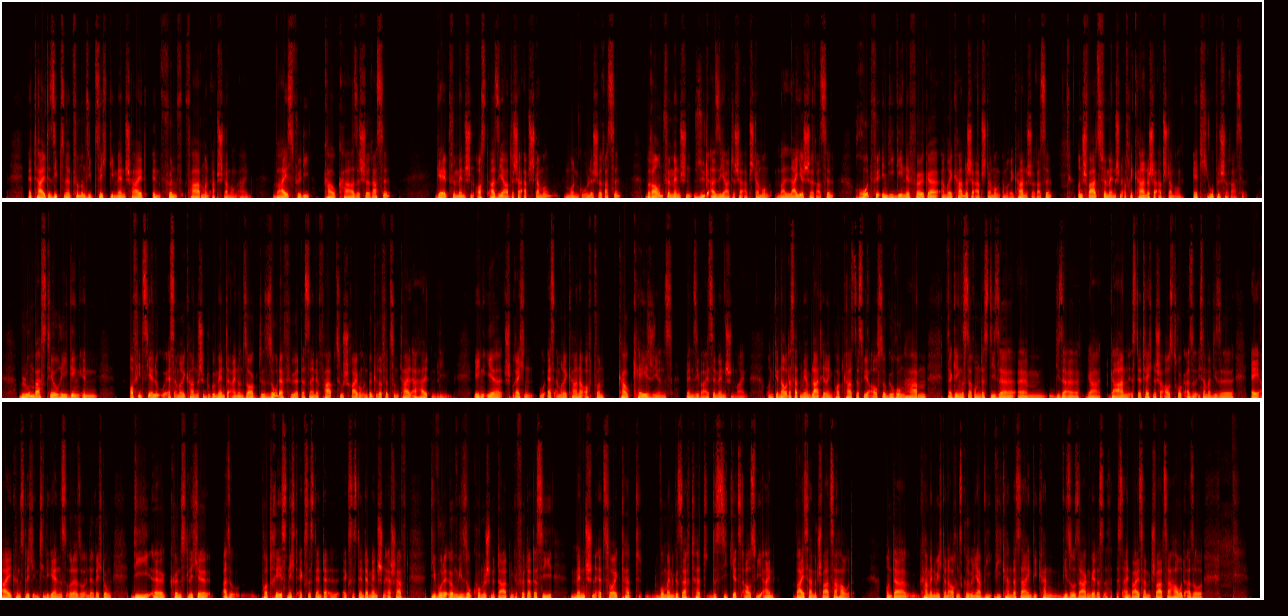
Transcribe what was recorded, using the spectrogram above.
Er teilte 1775 die Menschheit in fünf Farben und Abstammung ein. Weiß für die kaukasische Rasse, gelb für Menschen ostasiatischer Abstammung, mongolische Rasse, braun für Menschen südasiatischer Abstammung, malaiische Rasse, rot für indigene Völker amerikanischer Abstammung, amerikanische Rasse und schwarz für Menschen afrikanischer Abstammung, äthiopische Rasse. Blumenbachs Theorie ging in offizielle US-amerikanische Dokumente ein und sorgte so dafür, dass seine Farbzuschreibung und Begriffe zum Teil erhalten blieben. Wegen ihr sprechen US-Amerikaner oft von Caucasians, wenn sie weiße Menschen meinen. Und genau das hatten wir im Blathering-Podcast, dass wir auch so gerungen haben. Da ging es darum, dass dieser, ähm, dieser, ja, GAN ist der technische Ausdruck, also ich sag mal, diese AI, künstliche Intelligenz oder so in der Richtung, die äh, künstliche also Porträts nicht existenter, existenter Menschen erschafft, die wurde irgendwie so komisch mit Daten gefüttert, dass sie Menschen erzeugt hat, wo man gesagt hat, das sieht jetzt aus wie ein Weißer mit schwarzer Haut. Und da kam er nämlich dann auch ins Grübeln, ja, wie, wie kann das sein? Wie kann, wieso sagen wir, das ist ein Weißer mit schwarzer Haut? Also,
